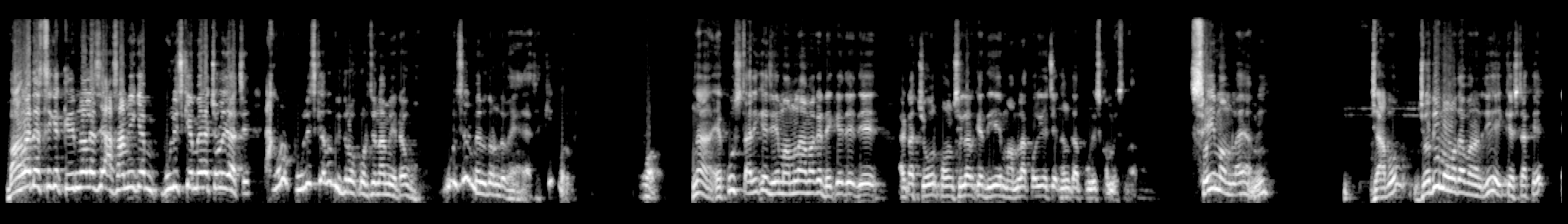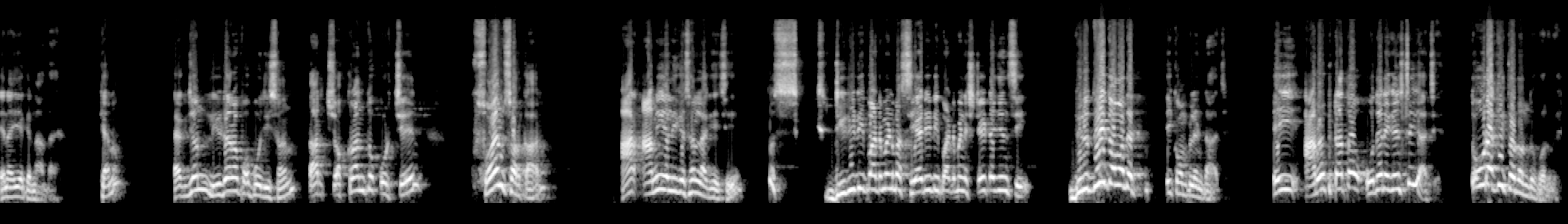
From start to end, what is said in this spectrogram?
বাংলাদেশ থেকে ক্রিমিনাল এসে আসামিকে পুলিশকে মেরে চলে যাচ্ছে এখনও পুলিশ কেন বিদ্রোহ করছে না আমি এটাও ভাবি পুলিশের মেরুদণ্ড ভেঙে গেছে কি করবে? না একুশ তারিখে যে মামলা আমাকে ডেকে যে যে একটা চোর কাউন্সিলরকে দিয়ে মামলা করিয়েছে এখানকার পুলিশ কমিশনার সেই মামলায় আমি যাব যদি মমতা ব্যানার্জি এই কেসটাকে এনআইএ কে না দেয়। কেন? একজন লিডার অফ অপোজিশন তার চক্রান্ত করছেন স্বয়ং সরকার, আর আমি এলিগেশন লাগিয়েছি। তো ডিডি ডিপার্টমেন্ট বা সিআইডি ডিপার্টমেন্ট স্টেট এজেন্সি বিরুদ্ধেই তো আমাদের এই কমপ্লেনটা আছে। এই আরোপটা তো ওদের এগেনস্টেই আছে। তো ওরা কি তদন্ত করবে?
